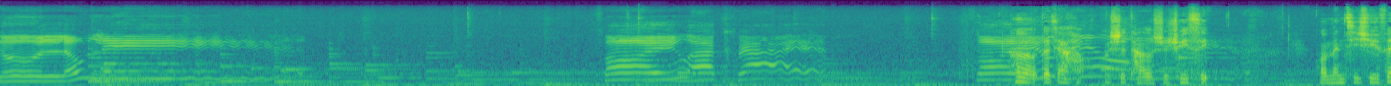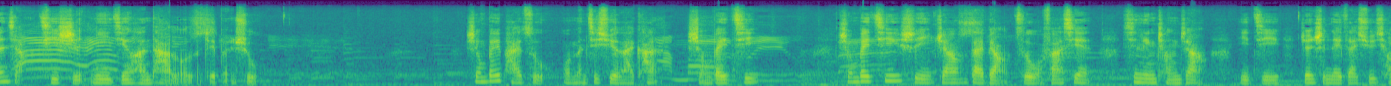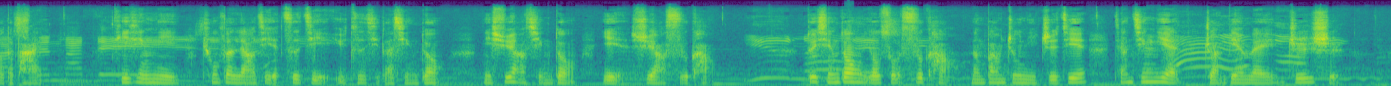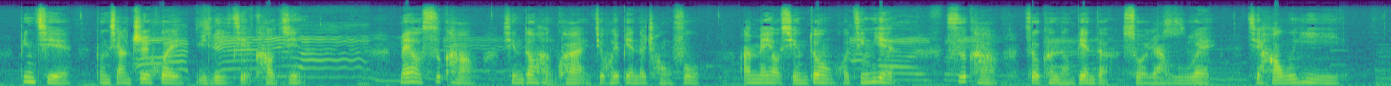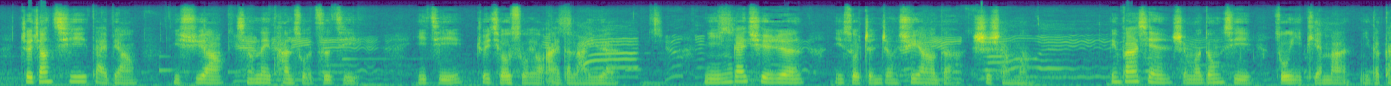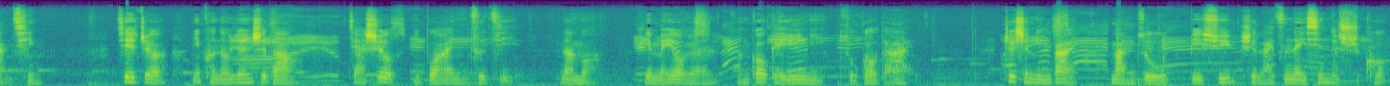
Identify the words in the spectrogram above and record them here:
so lonely. For you I cry. Hello，大家好，我是塔罗师 Tracy。我们继续分享《其实你已经很塔罗了》这本书。圣杯牌组，我们继续来看圣杯七。圣杯七是一张代表自我发现、心灵成长以及认识内在需求的牌，提醒你充分了解自己与自己的行动。你需要行动，也需要思考。对行动有所思考，能帮助你直接将经验转变为知识，并且更向智慧与理解靠近。没有思考，行动很快就会变得重复；而没有行动或经验，思考则可能变得索然无味且毫无意义。这张七代表你需要向内探索自己，以及追求所有爱的来源。你应该确认你所真正需要的是什么，并发现什么东西足以填满你的感情。接着，你可能认识到，假设你不爱你自己，那么也没有人能够给予你足够的爱。这是明白满足必须是来自内心的时刻。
